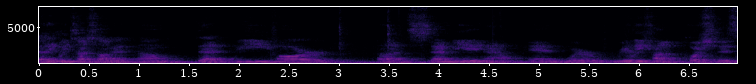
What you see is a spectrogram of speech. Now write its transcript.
I think we touched on it, um, that we are uh, STEM MBA now, and we're really trying to push this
